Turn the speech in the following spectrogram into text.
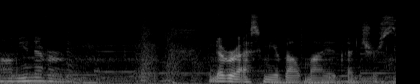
Mom, you never... You never ask me about my adventures.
